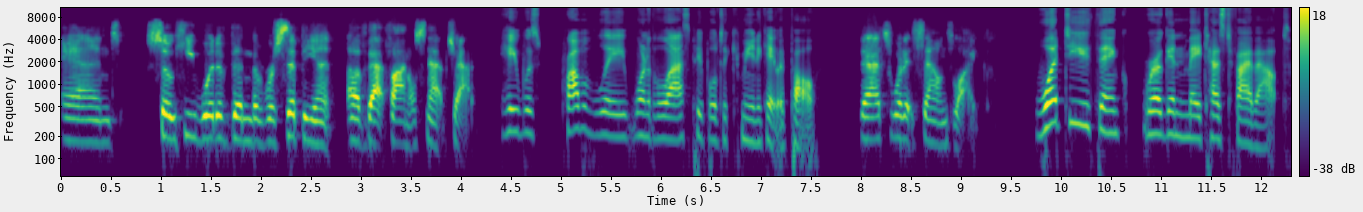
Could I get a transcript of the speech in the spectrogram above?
and so he would have been the recipient of that final Snapchat. He was probably one of the last people to communicate with Paul. That's what it sounds like. What do you think Rogan may testify about?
